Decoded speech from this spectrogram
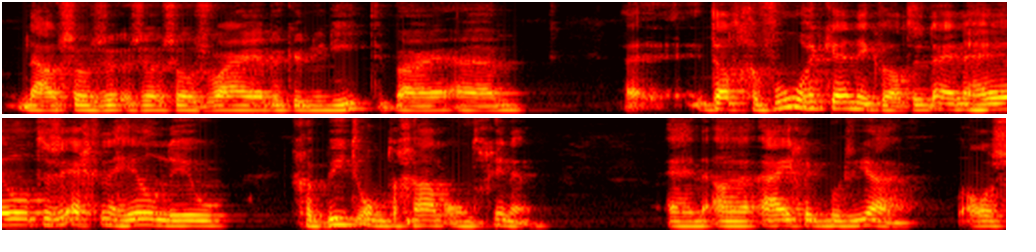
nou, zo, zo, zo, zo zwaar heb ik er nu niet, maar ehm, eh, dat gevoel herken ik wel. Het is, een heel, het is echt een heel nieuw gebied om te gaan ontginnen. En eh, eigenlijk moeten, ja, alles,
